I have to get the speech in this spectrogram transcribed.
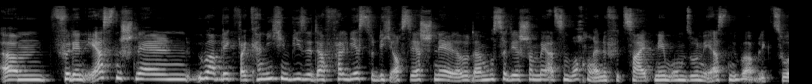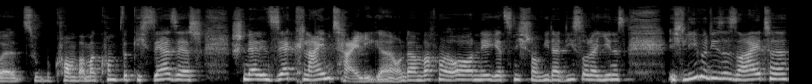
Ähm, für den ersten schnellen Überblick, weil Kaninchenwiese, da verlierst du dich auch sehr schnell. Also da musst du dir schon mehr als ein Wochenende für Zeit nehmen, um so einen ersten Überblick zu, zu zu bekommen, weil man kommt wirklich sehr, sehr schnell ins sehr Kleinteilige und dann macht man, oh nee, jetzt nicht schon wieder dies oder jenes. Ich liebe diese Seite,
